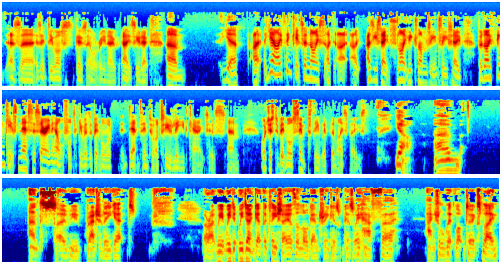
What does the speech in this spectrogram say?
as uh, as it Duos goes, or you know, uh, it's you know, um, yeah. I, yeah, I think it's a nice. I, I, as you say, it's slightly clumsy and cliched, but I think it's necessary and helpful to give us a bit more depth into our two lead characters, um, or just a bit more sympathy with them, I suppose. Yeah, um, and so you gradually get, alright, we, we, we don't get the cliche of the log entry because, because we have, uh, actual Whitlock to explain.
